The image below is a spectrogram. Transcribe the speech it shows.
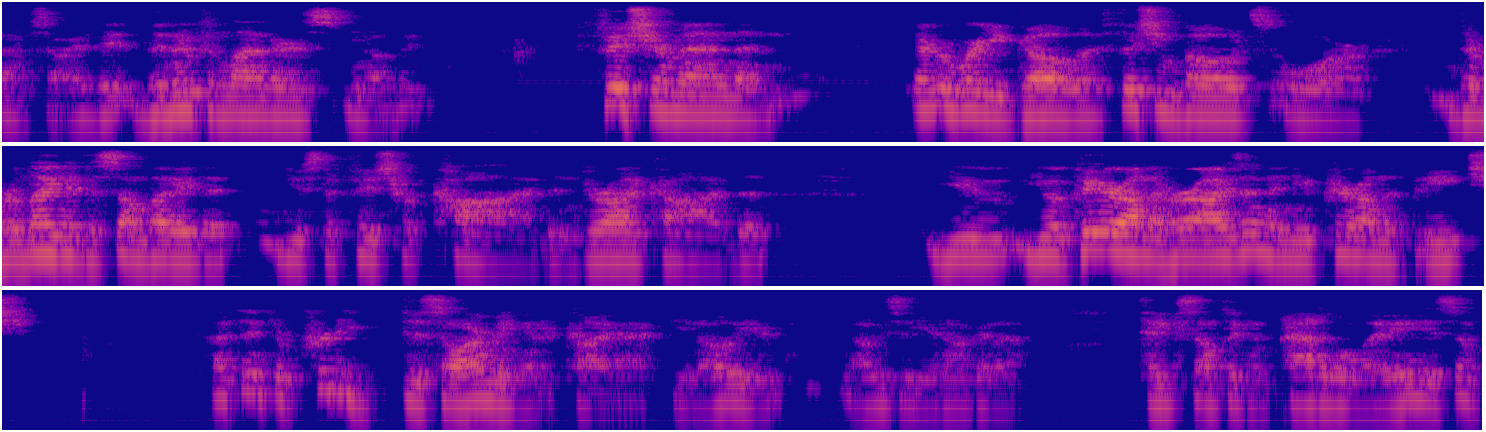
I'm sorry, the, the Newfoundlanders, you know, the fishermen and everywhere you go, the fishing boats or they're related to somebody that used to fish for cod and dry cod. The, you you appear on the horizon and you appear on the beach. I think you're pretty disarming in a kayak. You know, you obviously you're not gonna take something and paddle away. So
